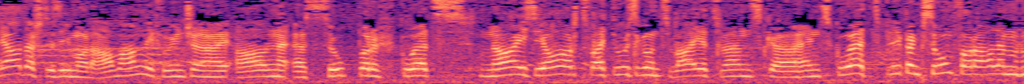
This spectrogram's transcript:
Ja, das ist der Simon Amann. Ich wünsche euch allen ein super gutes neues Jahr 2022. Äh, Habt's gut, bleiben gesund vor allem,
